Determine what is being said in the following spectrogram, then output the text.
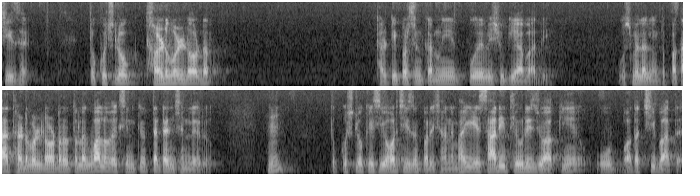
चीज़ है। तो कुछ लोग third world order thirty percent करनी है पूरे विश्व की आबादी। उसमें लगे तो पता है थर्ड वर्ल्ड ऑर्डर तो लगवा लो वैक्सीन क्यों इतना टेंशन ले रहे हो? हम्म? तो कुछ लोग किसी और चीज़ में परेशान है। भाई, ये सारी थ्योरीज जो आपकी हैं, वो बहुत अच्छी बात है,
